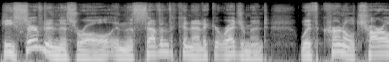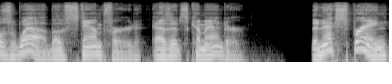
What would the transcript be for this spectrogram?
He served in this role in the 7th Connecticut Regiment with Colonel Charles Webb of Stamford as its commander. The next spring,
